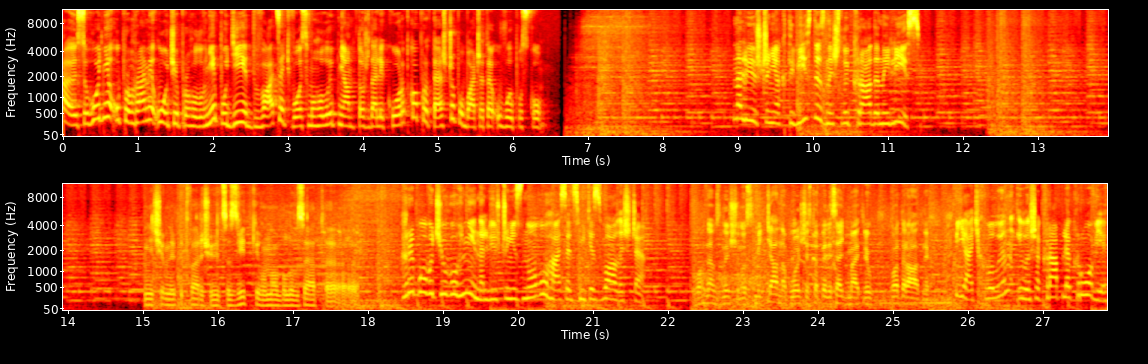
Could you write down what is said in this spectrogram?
Вітаю сьогодні у програмі Очі про головні події 28 липня. Тож далі коротко про те, що побачите у випуску. На Львівщині активісти знайшли крадений ліс. Нічим не підтверджується, звідки воно було взяте. Грибовичі у вогні на Львівщині знову гасять сміттєзвалище. Вогнем знищено сміття на площі 150 метрів квадратних. П'ять хвилин і лише крапля крові.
